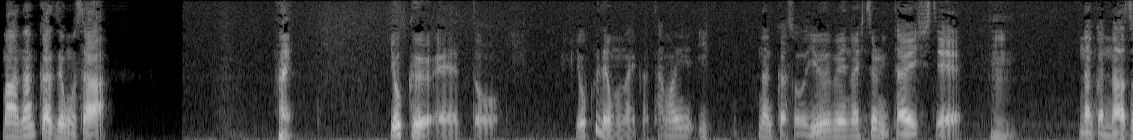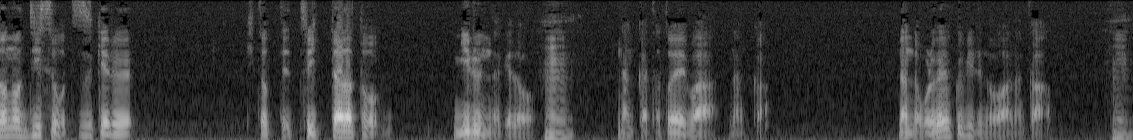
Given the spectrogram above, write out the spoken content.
まあ、なんかでもさ、はい。よく、えっ、と、よくでもないか、たまにい、なんかその有名な人に対して、うん。なんか謎のディスを続ける人ってツイッターだと見るんだけど、うん。なんか例えば、なんか、なんだ、俺がよく見るのは、なんか、うん。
